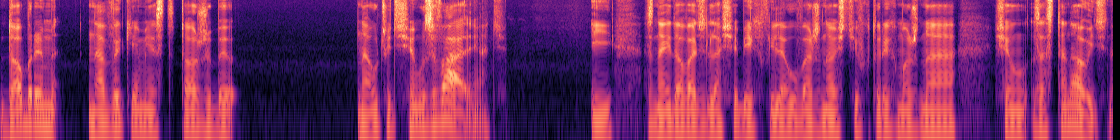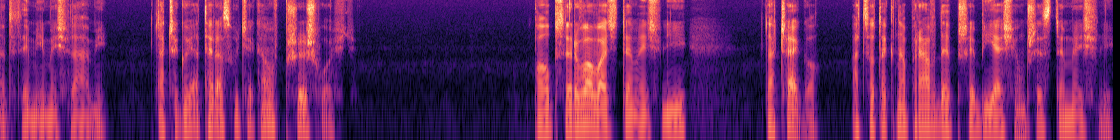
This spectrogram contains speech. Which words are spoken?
Dobrym nawykiem jest to, żeby nauczyć się zwalniać i znajdować dla siebie chwile uważności, w których można się zastanowić nad tymi myślami. Dlaczego ja teraz uciekam w przyszłość? Poobserwować te myśli, dlaczego, a co tak naprawdę przebija się przez te myśli.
